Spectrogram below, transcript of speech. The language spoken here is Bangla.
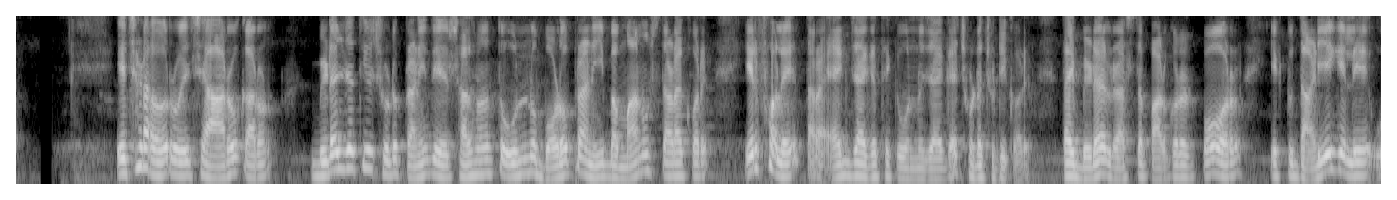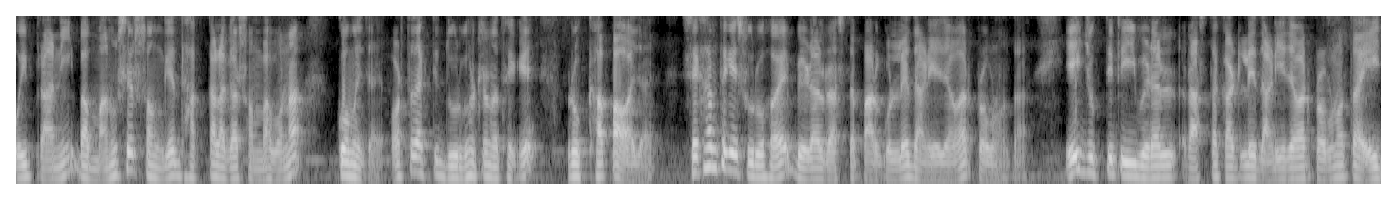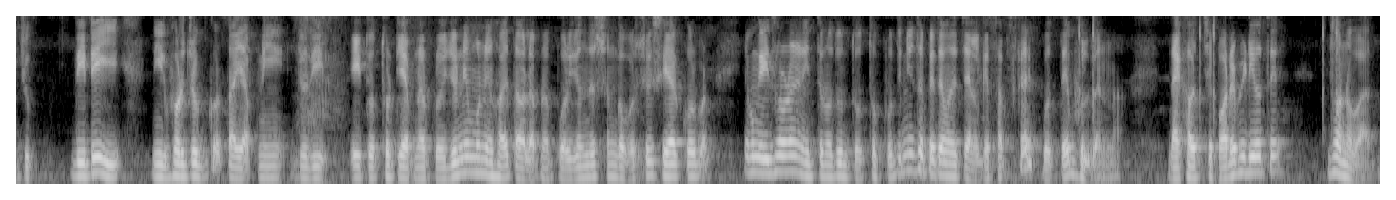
এছাড়াও রয়েছে আরও কারণ, বিড়াল জাতীয় ছোট প্রাণীদের সাধারণত অন্য বড় প্রাণী বা মানুষ তাড়া করে। এর ফলে তারা এক জায়গা থেকে অন্য জায়গায় ছোটাছুটি করে। তাই বিড়াল রাস্তা পার করার পর একটু দাঁড়িয়ে গেলে ওই প্রাণী বা মানুষের সঙ্গে ধাক্কা লাগার সম্ভাবনা কমে যায়। অর্থাৎ একটি দুর্ঘটনা থেকে রক্ষা পাওয়া যায়। সেখান থেকে শুরু হয় বিড়াল রাস্তা পার করলে দাঁড়িয়ে যাওয়ার প্রবণতা। এই যুক্তিটি বিড়াল রাস্তা কাটলে দাঁড়িয়ে যাওয়ার প্রবণতা এই যুক্তিটিই নির্ভরযোগ্য। তাই আপনি যদি এই তথ্যটি আপনার প্রয়োজনীয় মনে হয়, তাহলে আপনার পরিজনদের সঙ্গে অবশ্যই শেয়ার করবেন এবং এই ধরনের নিত্য নতুন তথ্য প্রতিনিয়ত পেতে আমাদের চ্যানেলকে সাবস্ক্রাইব করতে ভুলবেন না। দেখা হচ্ছে পরের ভিডিওতে ধন্যবাদ।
